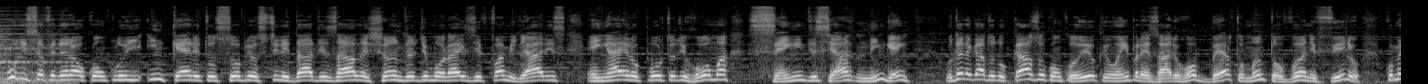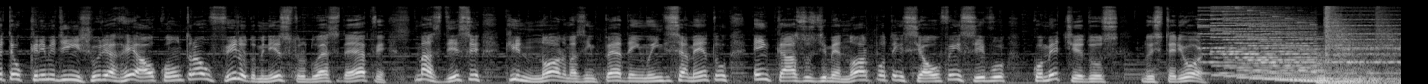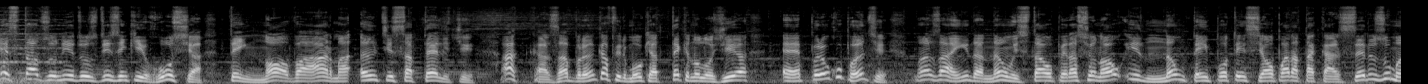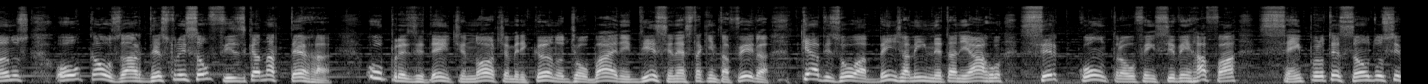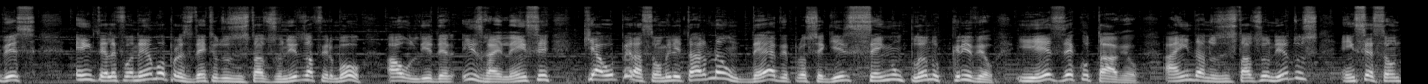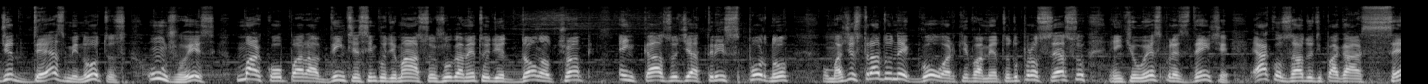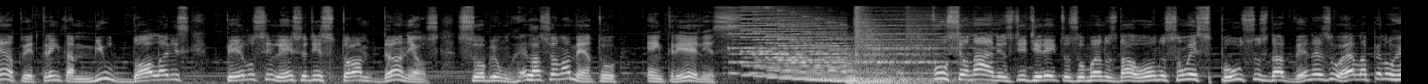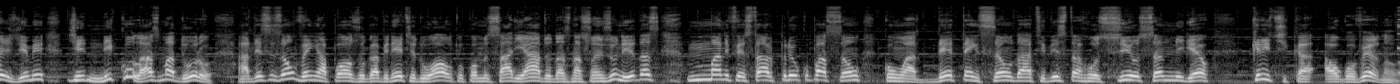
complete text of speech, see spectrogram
Polícia Federal conclui inquérito sobre hostilidades a Alexandre de Moraes e familiares em aeroporto de Roma sem indiciar ninguém. O delegado do caso concluiu que o empresário Roberto Mantovani Filho cometeu crime de injúria real contra o filho do ministro do STF, mas disse que normas impedem o indiciamento em casos de menor potencial ofensivo cometidos no exterior. Estados Unidos dizem que Rússia tem nova arma anti-satélite. A Casa Branca afirmou que a tecnologia é preocupante, mas ainda não está operacional e não tem potencial para atacar seres humanos ou causar destruição física na Terra. O presidente norte-americano Joe Biden disse nesta quinta-feira que avisou a Benjamin Netanyahu ser contra a ofensiva em Rafah sem proteção dos civis. Em telefonema, o presidente dos Estados Unidos afirmou ao líder israelense que a operação militar não deve prosseguir sem um plano crível e executável. Ainda nos Estados Unidos, em sessão de 10 minutos, um juiz marcou para 25 de março o julgamento de Donald Trump em caso de atriz pornô. O magistrado negou o arquivamento do processo em que o ex-presidente é acusado de pagar 130 mil dólares pelo silêncio de Storm Daniels sobre um relacionamento entre eles. Funcionários de direitos humanos da ONU são expulsos da Venezuela pelo regime de Nicolás Maduro. A decisão vem após o gabinete do Alto Comissariado das Nações Unidas manifestar preocupação com a detenção da ativista Rocio San Miguel, crítica ao governo.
